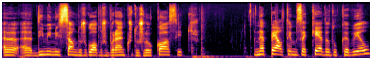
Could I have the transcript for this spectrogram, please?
a, a diminuição dos glóbulos brancos, dos leucócitos. Na pele temos a queda do cabelo,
